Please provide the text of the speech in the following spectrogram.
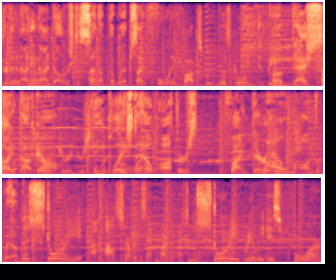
that, $499 to set um, up the website for you. Fox was going to be kind of a- a Pub-site.com, character in your story the place to help authors find their Well, home on the web. The story, I'll start with the second part of the question. The story really is for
